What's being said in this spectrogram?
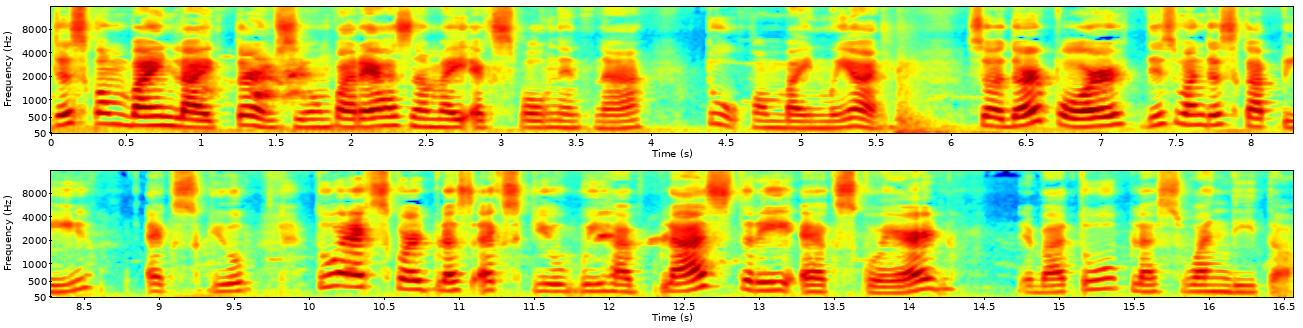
just combine like terms. Yung parehas na may exponent na 2. Combine mo yan. So, therefore, this one just copy, x cubed. 2x squared plus x cubed, we have plus 3x squared. Diba? 2 plus 1 dito.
